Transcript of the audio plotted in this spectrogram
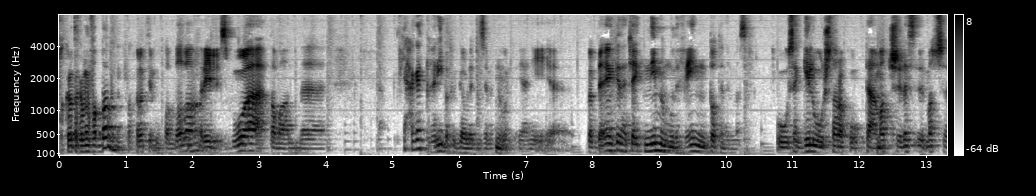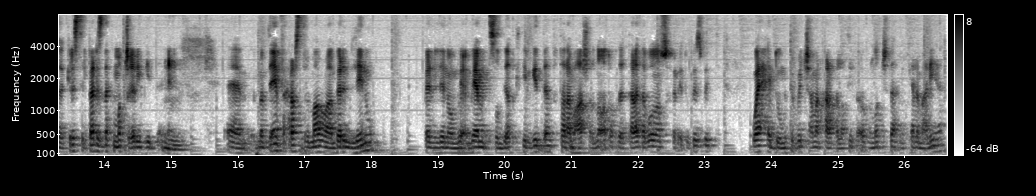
فكرتك المفضلة؟ فقرتي المفضلة فريق الأسبوع. طبعا آه، في حاجات غريبة في الجولة دي زي ما أنت. قلت. يعني آه، مبدئيا كده هتلاقي اتنين من مدافعين توتنهام مثلا وسجلوا واشتركوا بتاع ماتش لس- ماتش كريستال بالاس ده كان ماتش غريب جدا يعني. مبدئيا في حراسة المرمى بيرن لينو بيرن لينو بي- بيعمل تصديات كتير جدا فطلع ب 10 نقط واخد الثلاثه بونص وفرقته كسبت واحد ومتروفيتش عمل حركة لطيفة قوي في الماتش ده هنتكلم عليها.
